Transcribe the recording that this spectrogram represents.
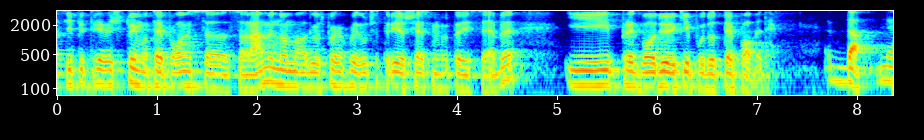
CP3 je već tu imao taj problem sa, sa ramenom, ali uspeh kako je izvučao 36 minuta iz sebe i predvodio ekipu do te pobede. Da, e,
